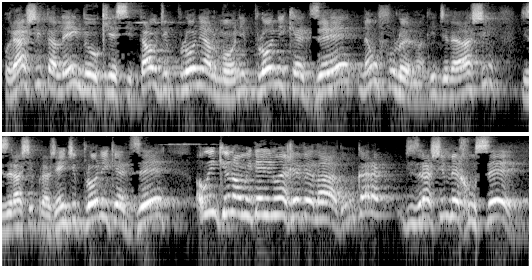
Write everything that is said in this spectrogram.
o Rashi está lendo que esse tal de Ploni Almoni, Ploni quer dizer, não fulano, aqui diz Rashi, diz Rashi pra gente, Ploni quer dizer alguém que o nome dele não é revelado. Um cara, diz Rashi Mechusé,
